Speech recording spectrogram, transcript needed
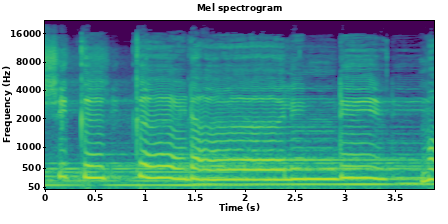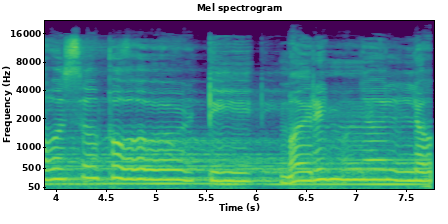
ഇഷ്കക്കടലിന്റെ മോസ പോട്ടി മറിഞ്ഞല്ലോ.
